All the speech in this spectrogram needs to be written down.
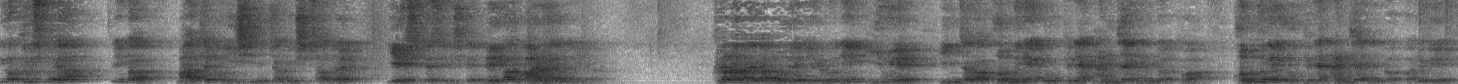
네가 그리스도야? 그러니까 마태복음 26장 64절 예수께서 이르시되 내가 말하였느니라. 그러나 내가 너희에게 이르노니 이후에 인자가 권능의 우편에 앉아 있는 것과 권능의 우편에 앉아 있는 것과 여기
